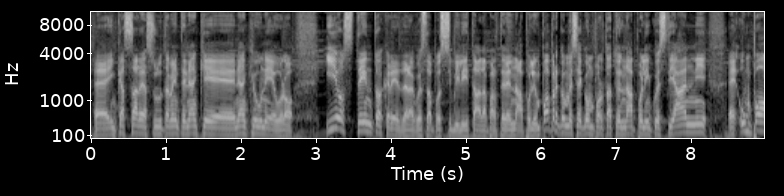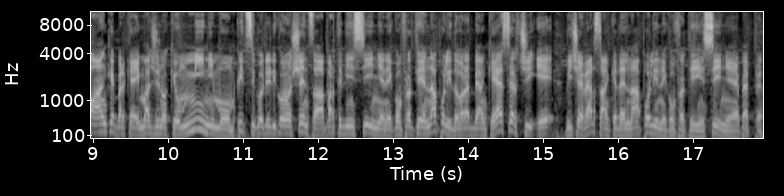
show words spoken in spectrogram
eh, incassare assolutamente neanche, neanche un euro. Io stento a credere a questa possibilità da parte del Napoli, un po' per come si è comportato il Napoli in questi anni, eh, un po' anche perché immagino che un minimo, un pizzico di riconoscenza da parte di Insigne nei confronti del Napoli dovrebbe anche esserci e viceversa anche del Napoli nei confronti di Insigne, Peppe.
